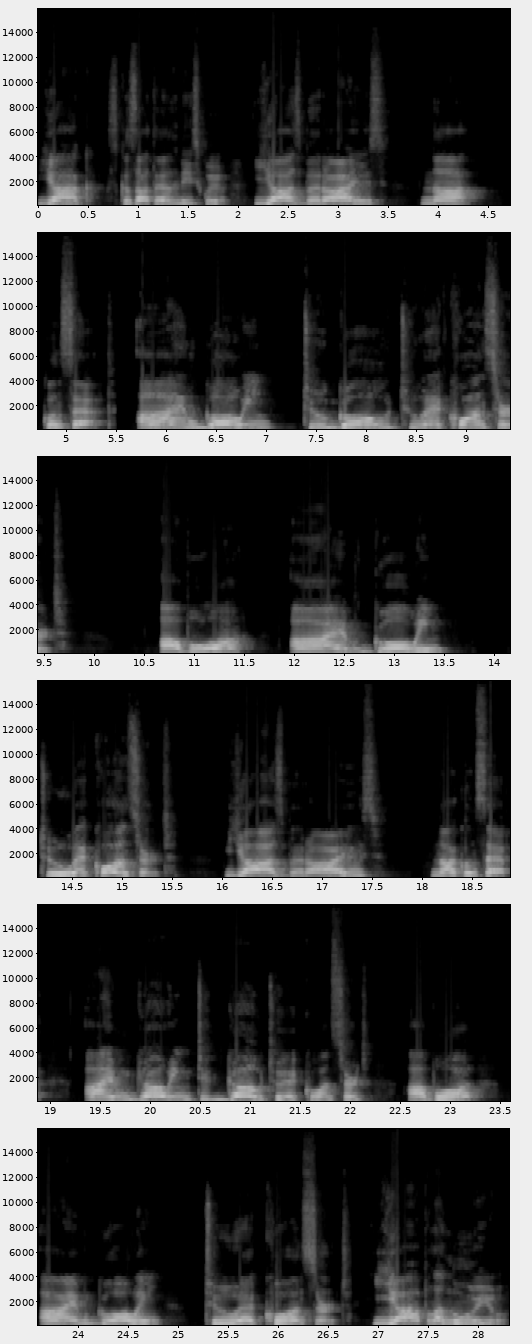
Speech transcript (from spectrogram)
Як сказати англійською? Я збираюсь на концерт. I'm going to go to a concert. Або I'm going to a concert. Я збираюсь на концерт. I'm going to go to a concert. Або I'm going to a concert. Я планую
